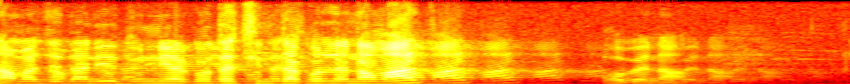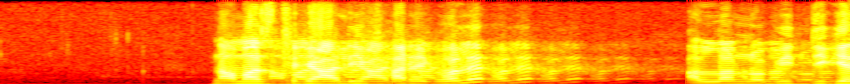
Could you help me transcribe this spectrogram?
নামাজে দাঁড়িয়ে দুনিয়ার কথা চিন্তা করলে নামাজ হবে না। নামাজ থেকে আলী ফারেক হলে আল্লাহ নবীর দিকে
